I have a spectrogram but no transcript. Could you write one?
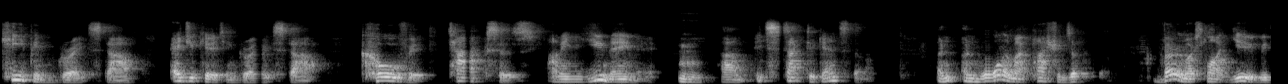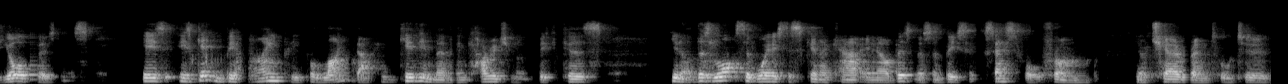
keeping great staff, educating great staff, COVID, taxes, I mean, you name it, mm. um, it's stacked against them. And, and one of my passions, very much like you with your business, is, is getting behind people like that and giving them encouragement because, you know, there's lots of ways to skin a cat in our business and be successful from, you know, chair rental to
